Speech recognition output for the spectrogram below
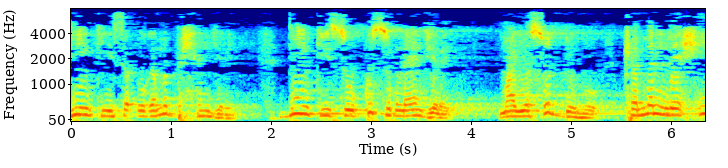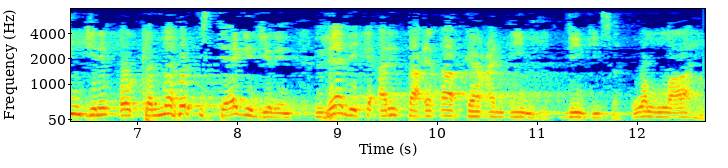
Diinkiisa ugama baxan jirin. Diinkiisuu ku sugnaan jiray. Maa yasudduhu kama leexin jirin oo kama hor istaagi jirin. Daalika arrintaa ciqaabka can diinihi diinkiisa. Wallaahi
